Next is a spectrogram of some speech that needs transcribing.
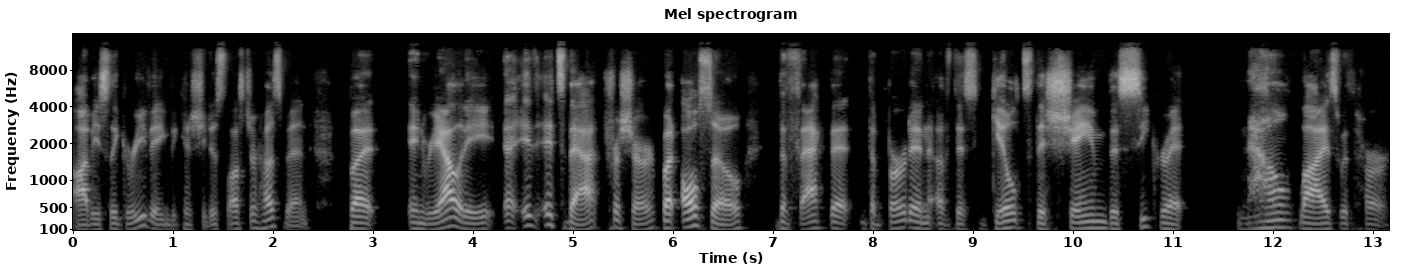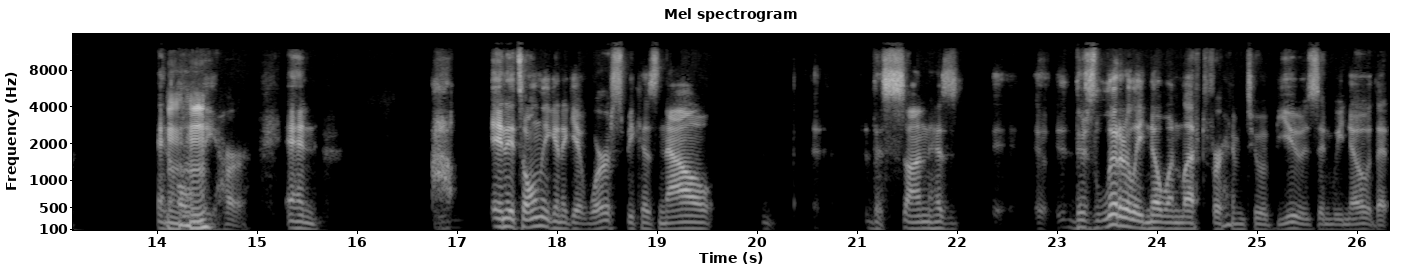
obviously grieving because she just lost her husband. But in reality, uh, it, it's that for sure. But also the fact that the burden of this guilt, this shame, this secret now lies with her and Mhm. only her. And uh, and it's only going to get worse because now the son has there's literally no one left for him to abuse and we know that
